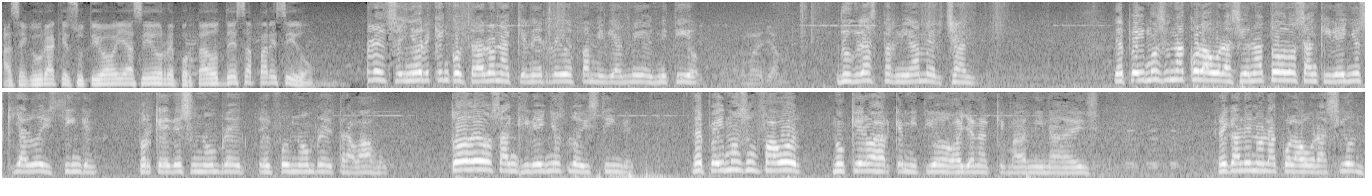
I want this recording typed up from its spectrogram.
Asegura que su tío había sido reportado desaparecido. El señor que encontraron aquí en el río es familiar mío, es mi tío. ¿Cómo le llama? Douglas Pernía Merchán. Le pedimos una colaboración a todos los sanquireños que ya lo distinguen, porque él, es un hombre, él fue un hombre de trabajo. Todos los sanquireños lo distinguen. Le pedimos un favor, no quiero dejar que mi tío lo vayan a quemar ni nada de eso. Regálenos la colaboración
